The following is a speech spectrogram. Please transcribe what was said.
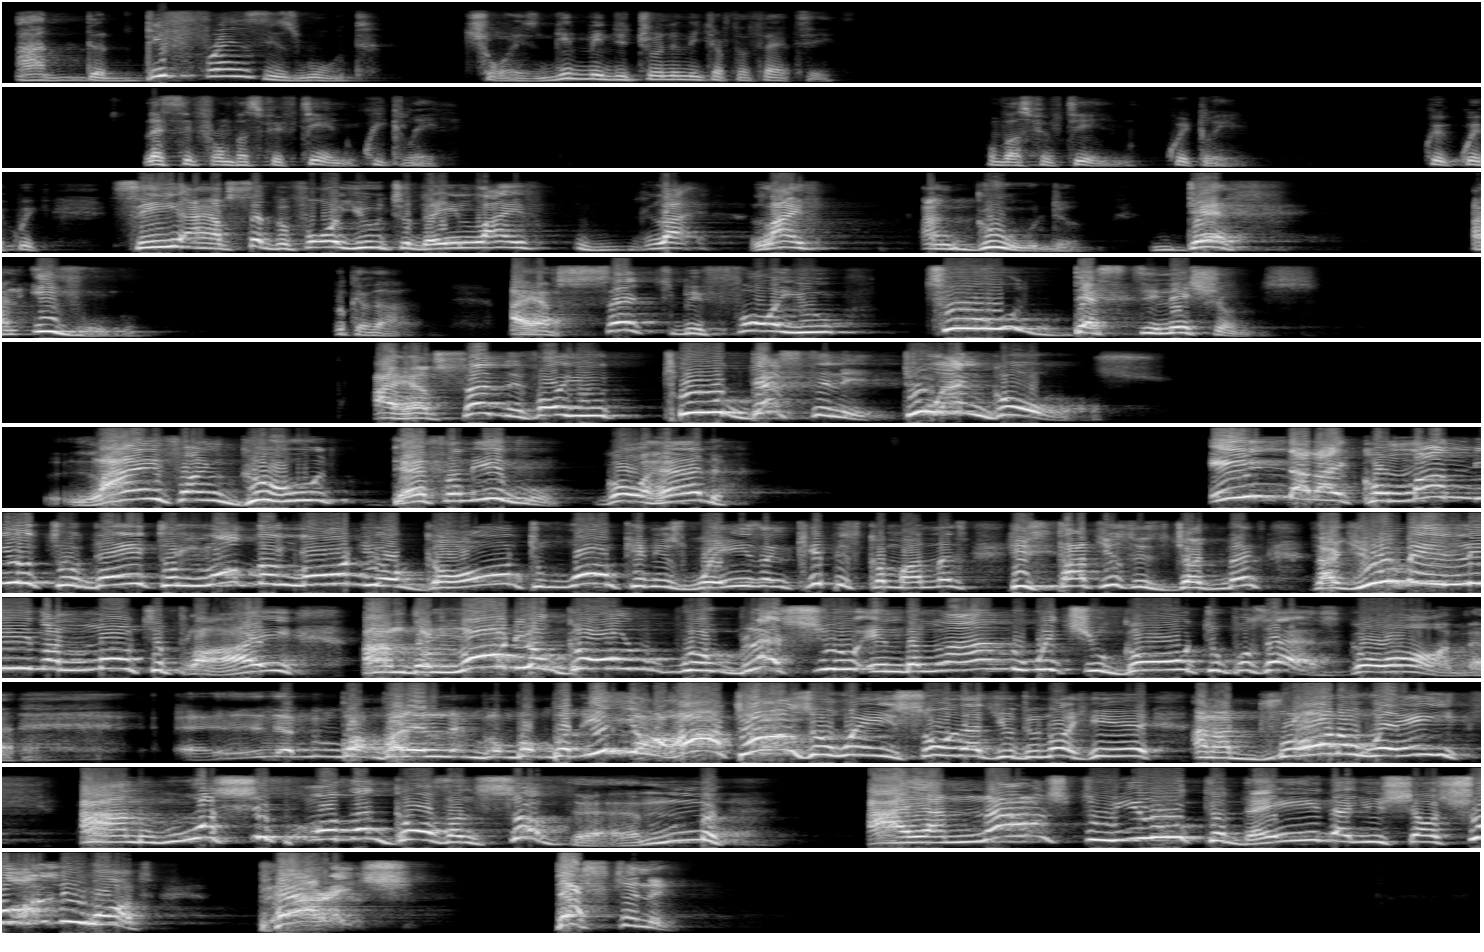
And the difference is what? Choice. Give me Deuteronomy chapter 30. Let's see from verse 15 quickly. From verse 15, quickly. Quick, quick, quick. See, I have set before you today life, life, life and good, death and evil. Look at that. I have set before you two destinations. I have set before you two destiny, two end goals. Life and good, death and evil. Go ahead. In that I command you today to love the Lord your God, to walk in his ways and keep his commandments, his statutes, his judgments, that you may live and multiply, and the Lord your God will bless you in the land which you go to possess. Go on. But, but, but, but if your heart turns away so that you do not hear and are drawn away and worship other gods and serve them, I announce to you today that you shall surely what? Perish. Destiny.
